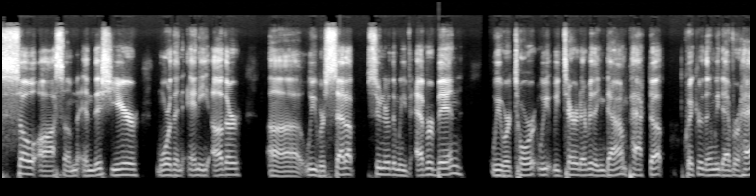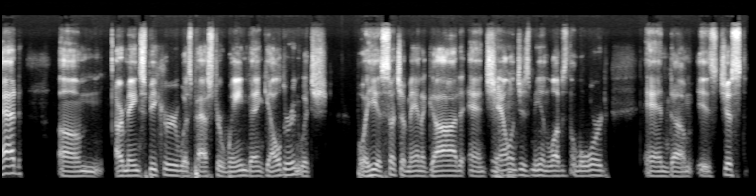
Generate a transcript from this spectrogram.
so awesome. And this year, more than any other, uh, we were set up sooner than we've ever been. We were tore, we, we teared everything down, packed up quicker than we'd ever had. Um, our main speaker was Pastor Wayne Van Gelderen, which, boy, he is such a man of God and challenges mm-hmm. me and loves the Lord and um, is just,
